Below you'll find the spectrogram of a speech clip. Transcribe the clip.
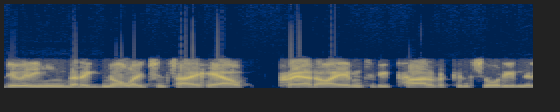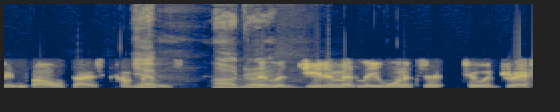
do anything but acknowledge and say how proud I am to be part of a consortium that involved those companies yep, that legitimately wanted to, to address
